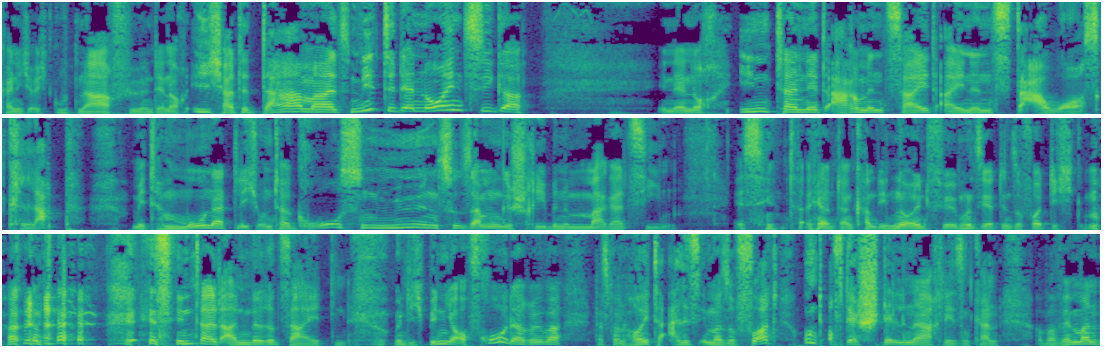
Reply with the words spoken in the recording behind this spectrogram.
kann ich euch gut nachfühlen, denn auch ich hatte damals Mitte der 90er in der noch internetarmen Zeit einen Star Wars Club mit monatlich unter großen Mühen zusammengeschriebenem Magazin. Es sind, ja, dann kamen die neuen Filme und sie hat den sofort dicht gemacht. es sind halt andere Zeiten. Und ich bin ja auch froh darüber, dass man heute alles immer sofort und auf der Stelle nachlesen kann. Aber wenn man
